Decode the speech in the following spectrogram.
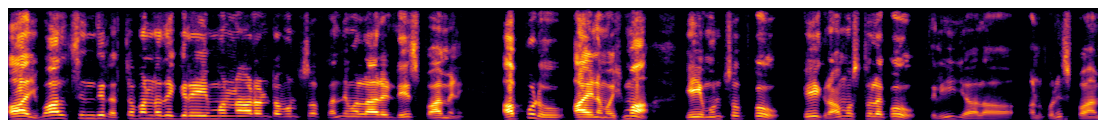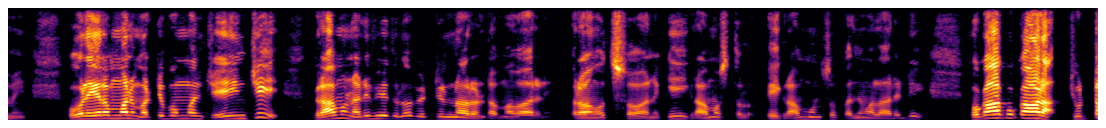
ఆ ఇవ్వాల్సింది రెచ్చబండ దగ్గరే ఇమ్మన్నాడంట మున్సబ్ కందిమల్లారెడ్డి స్వామిని. అప్పుడు ఆయన మహిమ ఈ మున్సబ్కు ఈ గ్రామస్తులకు తెలియజాలా అనుకుని స్వామి పోలేరమ్మని మట్టి బొమ్మను చేయించి గ్రామ నడివీధిలో పెట్టినారంట అమ్మవారిని. గ్రామోత్సవానికి గ్రామస్తులు ఈ గ్రామ మున్సబ్ కందిమల్లారెడ్డి పొగాకు కాడ చుట్ట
